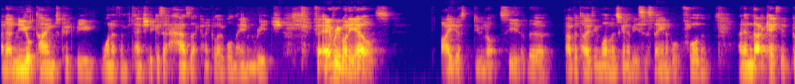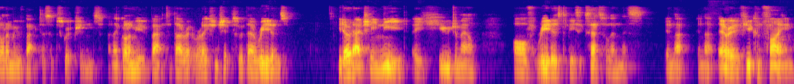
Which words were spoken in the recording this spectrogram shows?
and a New York Times could be one of them potentially because it has that kind of global name and reach. For everybody else, I just do not see that the advertising model is going to be sustainable for them. And in that case, they've got to move back to subscriptions and they've got to move back to direct relationships with their readers. You don't actually need a huge amount of readers to be successful in this in that in that area. If you can find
